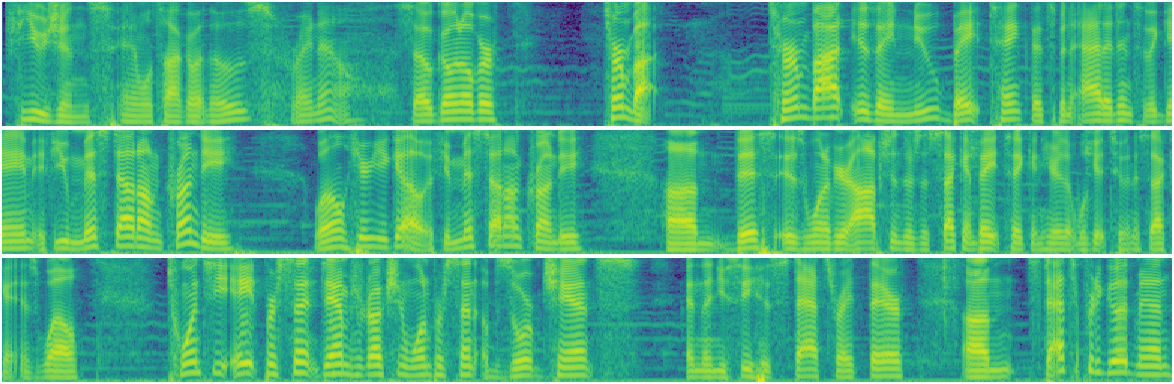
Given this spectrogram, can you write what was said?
fusions, and we'll talk about those right now. So going over Turnbot. Turnbot is a new bait tank that's been added into the game. If you missed out on Crundy, well, here you go. If you missed out on Crundy, um, this is one of your options. There's a second bait tank in here that we'll get to in a second as well. 28% damage reduction, 1% absorb chance, and then you see his stats right there. Um, stats are pretty good, man.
